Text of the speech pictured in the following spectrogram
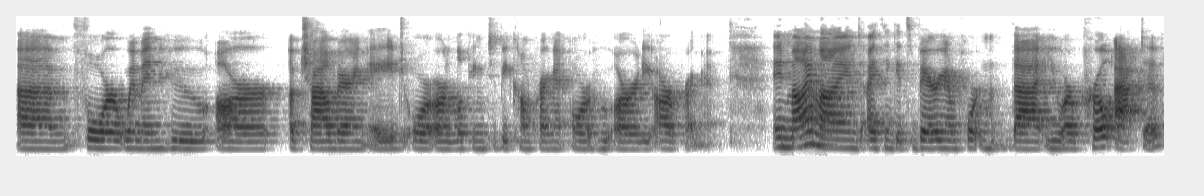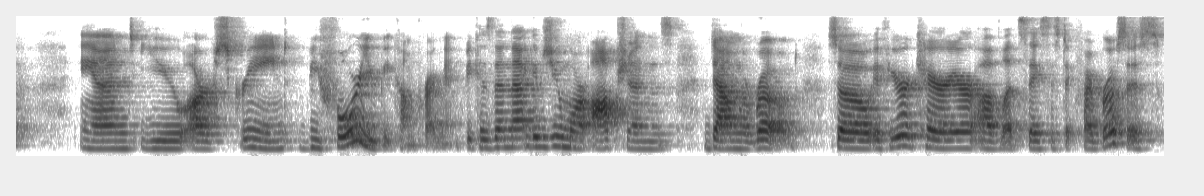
um, for women who are of childbearing age or are looking to become pregnant or who already are pregnant. In my mind, I think it's very important that you are proactive and you are screened before you become pregnant because then that gives you more options down the road. So if you're a carrier of, let's say, cystic fibrosis,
